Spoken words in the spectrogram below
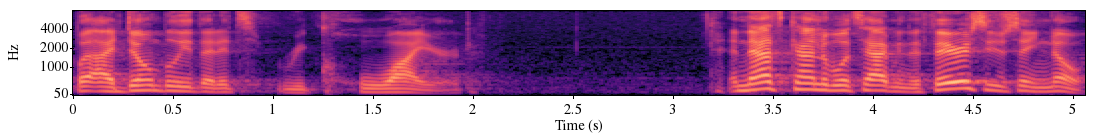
But I don't believe that it's required. And that's kind of what's happening. The Pharisees are saying, no,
